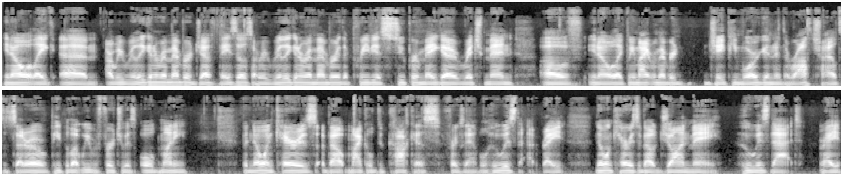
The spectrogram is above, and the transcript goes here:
You know, like, um, are we really going to remember Jeff Bezos? Are we really going to remember the previous super mega rich men of, you know, like we might remember JP Morgan or the Rothschilds, etc., or people that we refer to as old money. But no one cares about Michael Dukakis, for example. Who is that, right? No one cares about John May. Who is that, right?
